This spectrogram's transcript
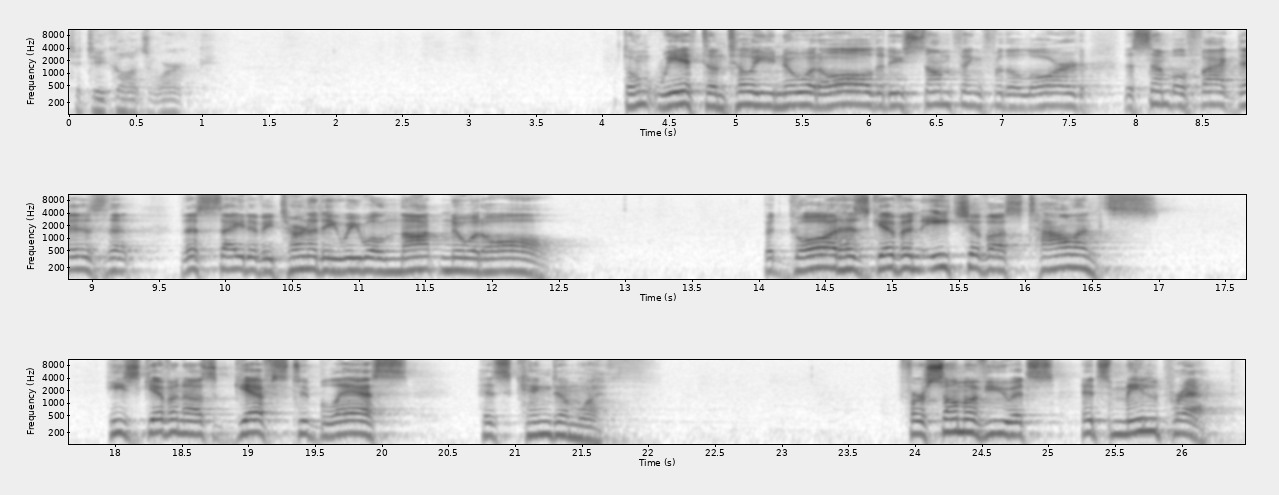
to do God's work. Don't wait until you know it all to do something for the Lord. The simple fact is that this side of eternity we will not know it all. But God has given each of us talents. He's given us gifts to bless His kingdom with. For some of you, it's, it's meal prep.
